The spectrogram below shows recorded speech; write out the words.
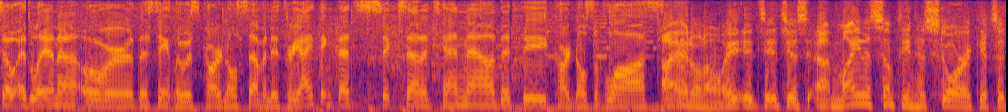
So Atlanta over the St. Louis Cardinals, seven to three. I think that's six out of ten now that the Cardinals have lost. I, I don't know. It, it's it's just uh, minus something historic. It's a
